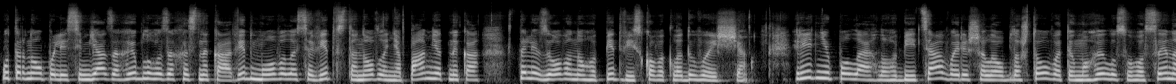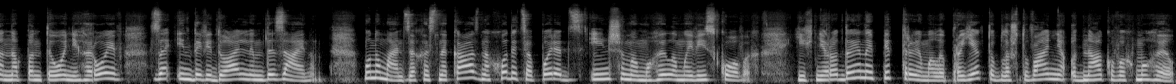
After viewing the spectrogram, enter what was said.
У Тернополі сім'я загиблого захисника відмовилася від встановлення пам'ятника, стилізованого під військове кладовище. Рідні полеглого бійця вирішили облаштовувати могилу свого сина на пантеоні героїв за індивідуальним дизайном. Монумент захисника знаходиться поряд з іншими могилами військових. Їхні родини підтримали проєкт облаштування однакових могил.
